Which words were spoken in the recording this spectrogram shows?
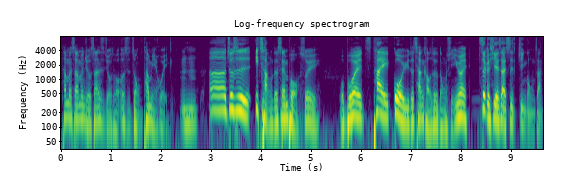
他们三分球三十九投二十中，他们也会赢。嗯哼，呃，就是一场的 sample，所以我不会太过于的参考这个东西，因为这个系列赛是进攻战，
